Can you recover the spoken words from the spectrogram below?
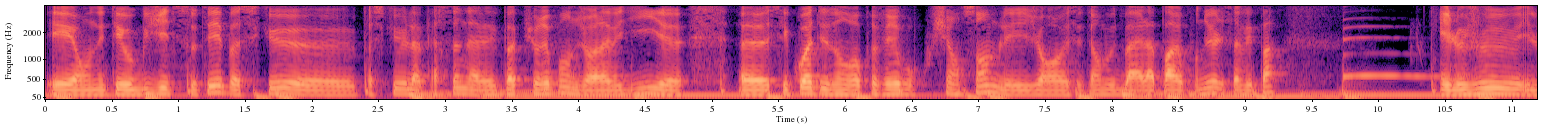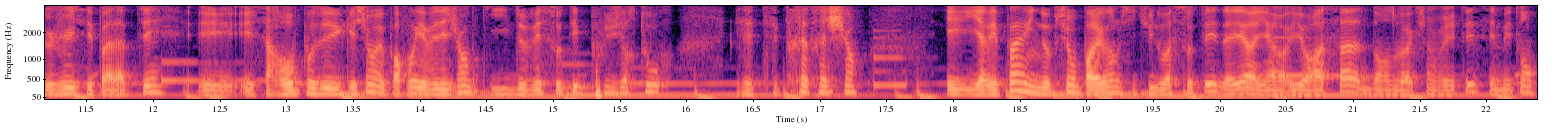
et on était obligé de sauter parce que, euh, la personne n'avait pas pu répondre. Genre, elle avait dit, euh, euh, c'est quoi tes endroits préférés pour coucher ensemble? Et genre, c'était en mode, bah, elle a pas répondu, elle savait pas. Et le jeu, et le jeu il s'est pas adapté, et, et ça reposait des questions, et parfois il y avait des gens qui devaient sauter plusieurs tours. C'était très très chiant. Et il n'y avait pas une option, par exemple, si tu dois sauter, d'ailleurs, il y, aura ça dans l'action vérité, c'est mettons,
